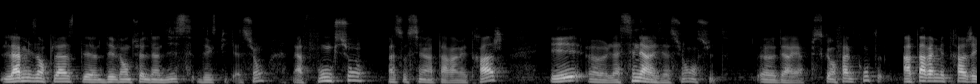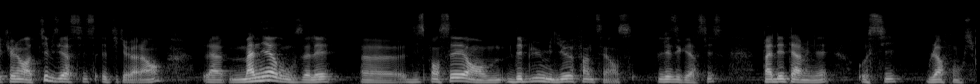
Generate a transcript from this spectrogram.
la mise en place d'éventuels indices d'explication, la fonction associée à un paramétrage et euh, la scénarisation ensuite derrière. Puisqu'en fin de compte, un paramétrage équivalent à type d'exercice est équivalent la manière dont vous allez euh, dispenser en début, milieu, fin de séance les exercices va déterminer aussi leur fonction.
